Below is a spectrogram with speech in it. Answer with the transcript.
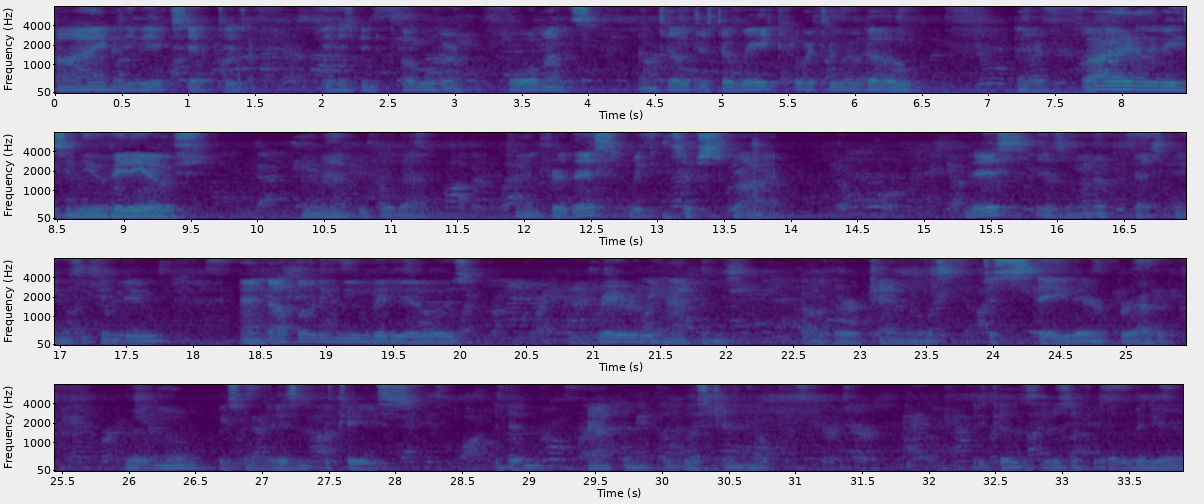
finally be accepted. It has been over four months until just a week or two ago, and I've finally made some new videos. I'm happy for that. And for this, we can subscribe. This is one of the best things you can do, and uploading new videos rarely happens. Other channels just stay there forever. Well, no, this one isn't the case. There's a few other videos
